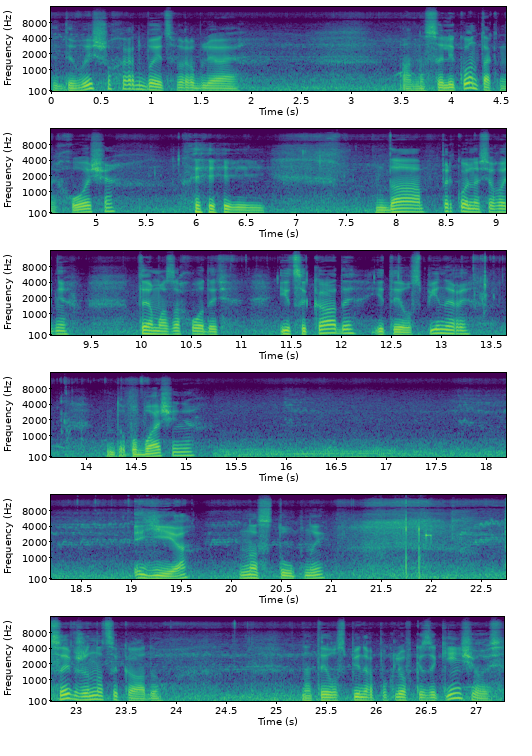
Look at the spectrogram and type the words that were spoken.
Ти дивись, що хардбейтс виробляє. А на силікон так не хоче. Хе-хе-хе. Да, прикольно сьогодні тема заходить. І цикади, і тейлспінери. До побачення. Є. Наступний. Цей вже на цикаду. На тейлспінер покльовки закінчились.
